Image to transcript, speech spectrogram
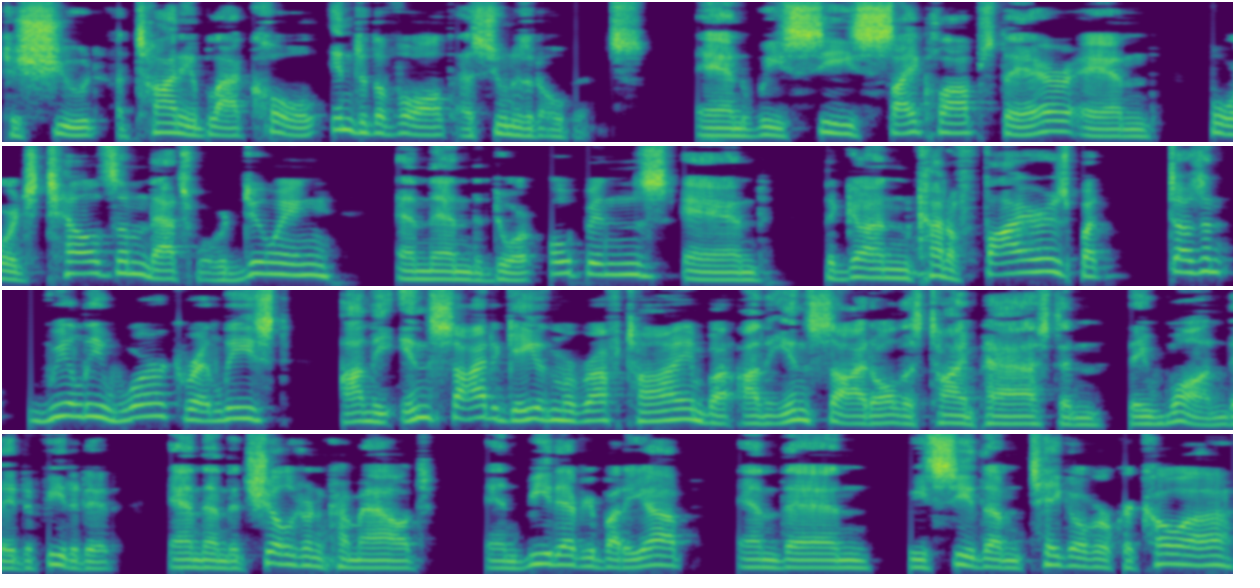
to shoot a tiny black hole into the vault as soon as it opens. And we see Cyclops there, and Forge tells him that's what we're doing. And then the door opens, and the gun kind of fires, but doesn't really work, or at least on the inside, it gave them a rough time. But on the inside, all this time passed, and they won. They defeated it. And then the children come out and beat everybody up. And then we see them take over Krakoa.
